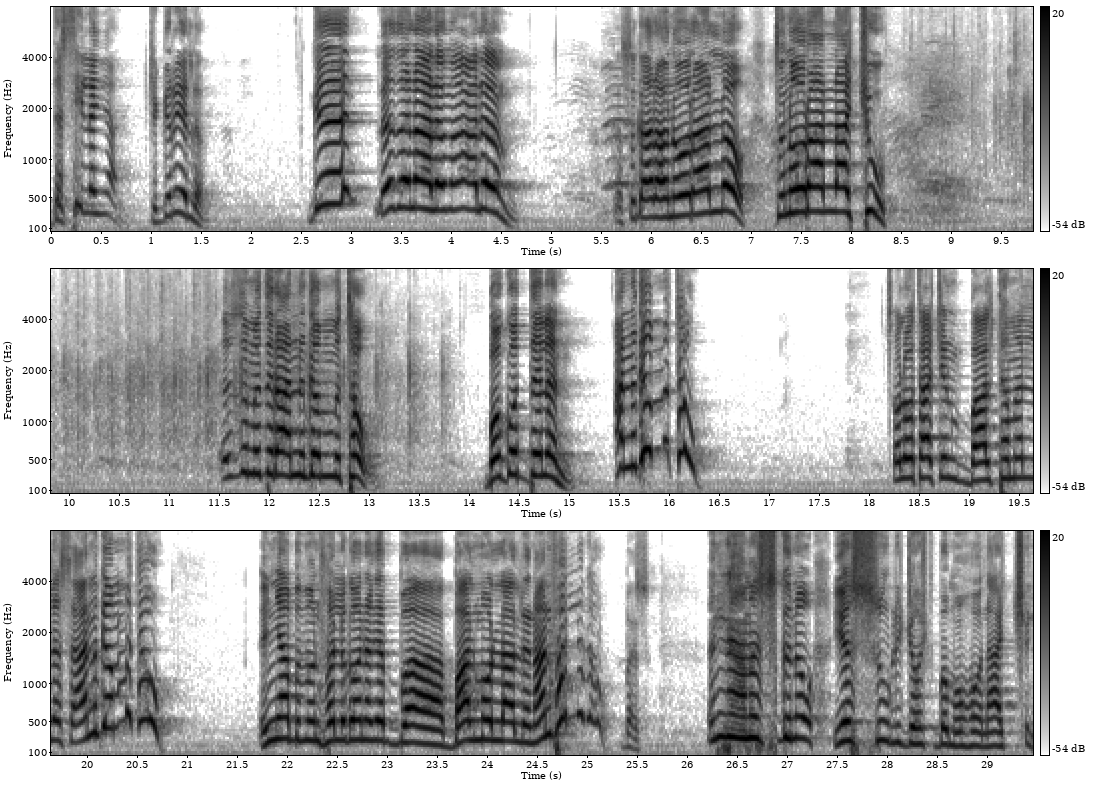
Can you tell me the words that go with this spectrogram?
ደስ ይለኛል፣ ችግር የለም። ግን ለዘላለም ዓለም ከእሱ ጋር እኖራለሁ፣ ትኖራላችሁ። እዚህ ምድር አንገምተው፣ በጎደለን አንገምተው ጸሎታችን ባልተመለሰ አንገምተው። እኛ በምንፈልገው ነገር ባልሞላልን አንፈልገው። እናመስግነው የእሱ ልጆች በመሆናችን።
